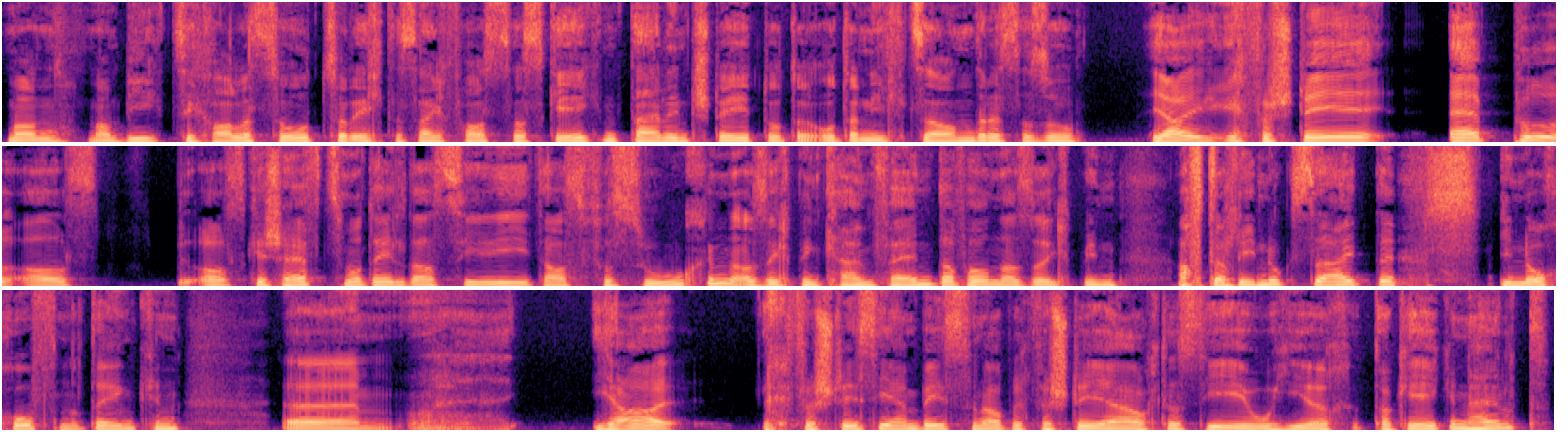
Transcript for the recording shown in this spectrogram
Man, man biegt sich alles so zurecht, dass eigentlich fast das Gegenteil entsteht oder, oder nichts anderes. Also ja, ich, ich verstehe Apple als, als Geschäftsmodell, dass sie das versuchen. Also ich bin kein Fan davon. Also ich bin auf der Linux-Seite, die noch offener denken. Ähm, ja, ich verstehe sie ein bisschen, aber ich verstehe auch, dass die EU hier dagegen hält.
